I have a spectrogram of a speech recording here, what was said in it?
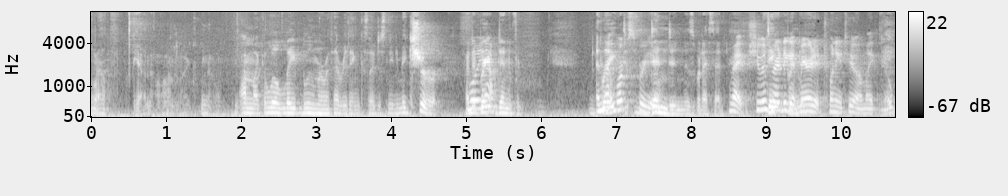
yeah. Yeah, no, I'm like, you know, I'm like a little late bloomer with everything because I just need to make sure. I had Well, to break yeah. For. And that works for you. Dendon is what I said. Right. She was Date ready to get Brendan. married at 22. I'm like, nope.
